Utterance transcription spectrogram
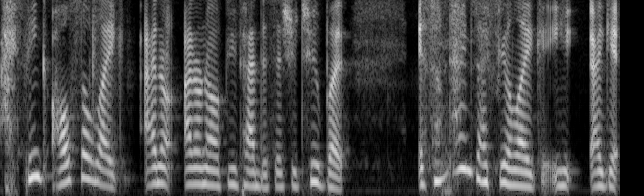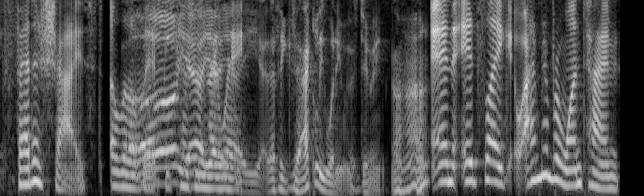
I think also like I don't I don't know if you've had this issue too, but sometimes I feel like I get fetishized a little bit because Oh, yeah, of my yeah, weight, yeah, yeah. That's exactly what he was doing. Uh huh. and it's like I remember one time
